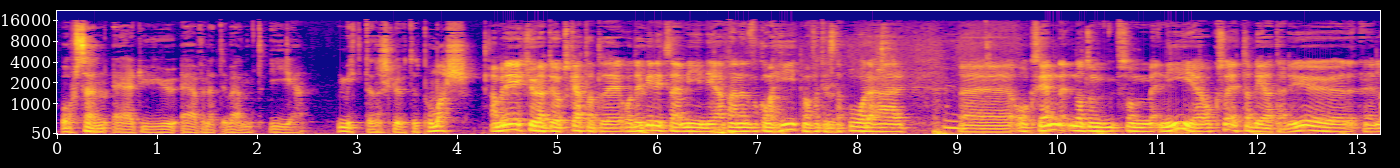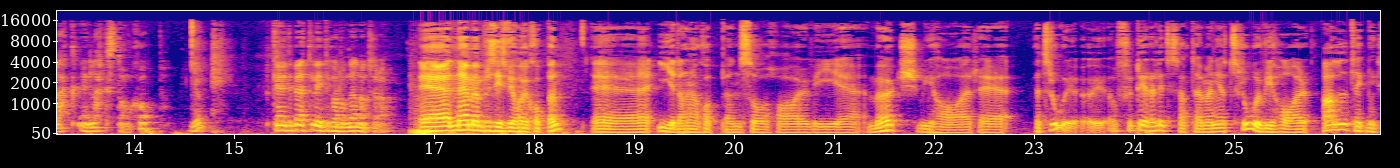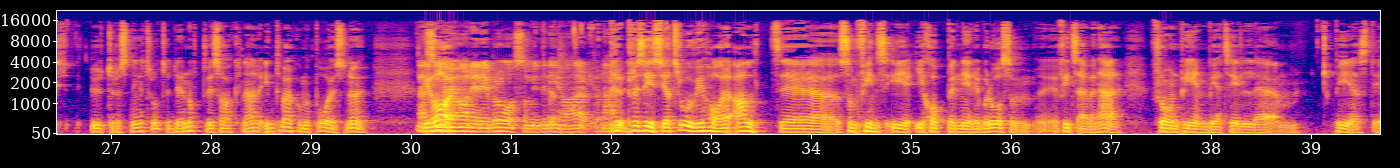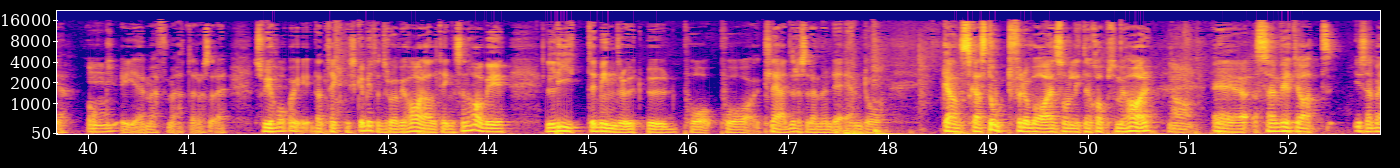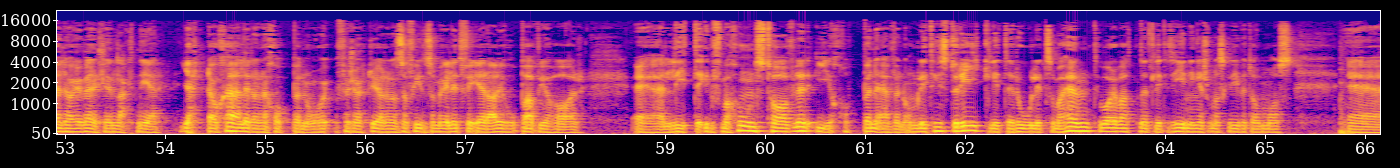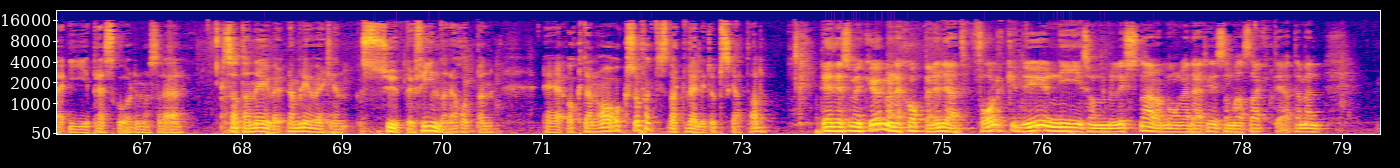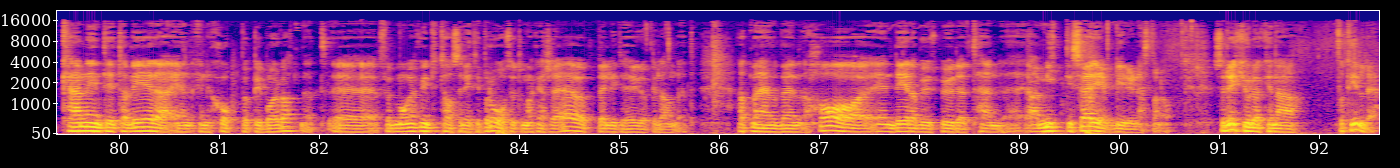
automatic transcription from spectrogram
och sen är det ju även ett event i mitten, slutet på mars. Ja men det är kul att är uppskattat det- och det blir lite så här mini att man ändå får komma hit, man får testa på det här. Eh, och sen något som, som ni har också etablerat här, det är ju en, lax, en LaxTon-shop. Ja. Kan ni inte berätta lite kort om den också då? Eh, nej men precis, vi har ju shoppen. Eh, I den här shoppen så har vi eh, merch, vi har... Eh, jag tror, jag funderar lite snabbt här men jag tror vi har all teknisk utrustning. Jag tror inte det är något vi saknar, inte vad jag kommer på just nu. Som vi har nere i Borås som inte ni har här uppe. Pre- Nej. Precis, jag tror vi har allt eh, som finns i, i shoppen nere i Borås som eh, finns även här. Från PNB till eh, PSD och Mm. EMF-mätare och sådär. Så vi har ju- den tekniska biten tror jag vi har allting. Sen har vi lite mindre utbud på, på kläder och sådär men det är ändå ganska stort för att vara en sån liten shop som vi har. Ja. Eh, sen vet jag att Isabelle har ju verkligen lagt ner hjärta och själ i den här shoppen och försökt göra den så fin som möjligt för er allihopa. Vi har eh, lite informationstavlor i shoppen även om lite historik, lite roligt som har hänt i vattnet, lite tidningar som har skrivit om oss eh, i pressgården och sådär. Så att den, är den blev verkligen superfin den här shoppen. Eh, och den har också faktiskt varit väldigt uppskattad. Det, det som är kul med den här shoppen är det att folk, det är ju ni som lyssnar och många därtill som har sagt det att men, kan ni inte etablera en, en shop uppe i Borgvattnet? Eh, för många kan ju inte ta sig ner till Borås utan man kanske är uppe lite högre upp i landet. Att man även har en del av utbudet här, ja, mitt i Sverige blir det ju nästan då. Så det är kul att kunna få till det.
